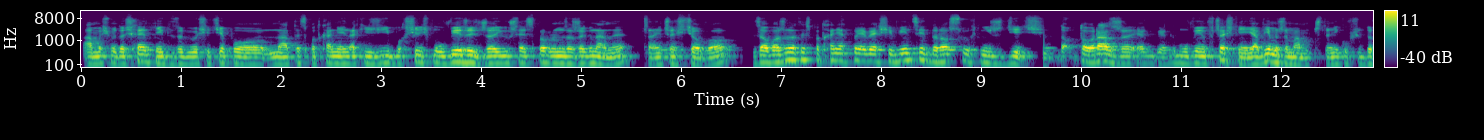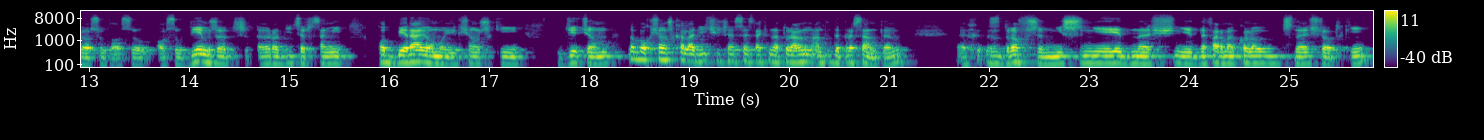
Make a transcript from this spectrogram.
a myśmy dość chętnie, gdy zrobiło się ciepło na te spotkania jednak jeździli, bo chcieliśmy uwierzyć, że już jest problem zażegnany, przynajmniej częściowo, zauważyłem, że na tych spotkaniach pojawia się więcej dorosłych niż dzieci. To, to raz, że jak, jak, mówiłem wcześniej, ja wiem, że mam czytelników wśród dorosłych osób, osób, wiem, że rodzice czasami podbierają moje książki dzieciom, no bo książka dla dzieci często jest takim naturalnym antydepresantem, zdrowszym niż niejedne, niejedne farmakologiczne środki,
